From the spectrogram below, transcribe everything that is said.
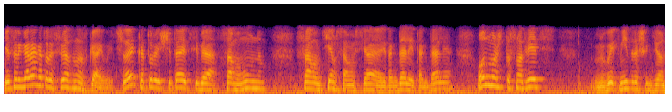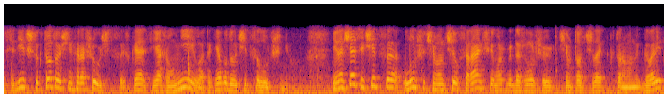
Яцергара, который связан с Гайвой. Человек, который считает себя самым умным, самым тем, самым вся и так далее, и так далее. Он может посмотреть в бейт Мидраше, где он сидит, что кто-то очень хорошо учится, и сказать, я же умнее его, так я буду учиться лучше него. И начать учиться лучше, чем он учился раньше, и, может быть, даже лучше, чем тот человек, о котором он говорит.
